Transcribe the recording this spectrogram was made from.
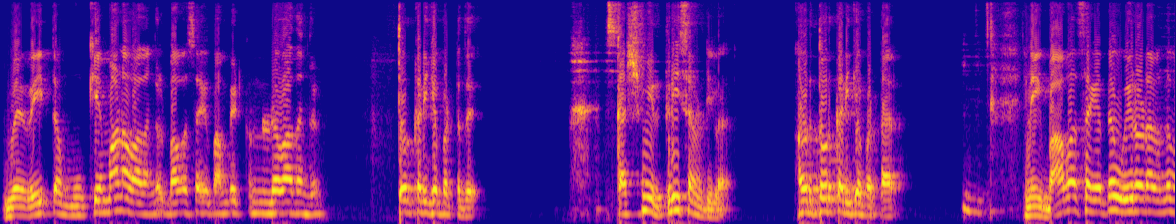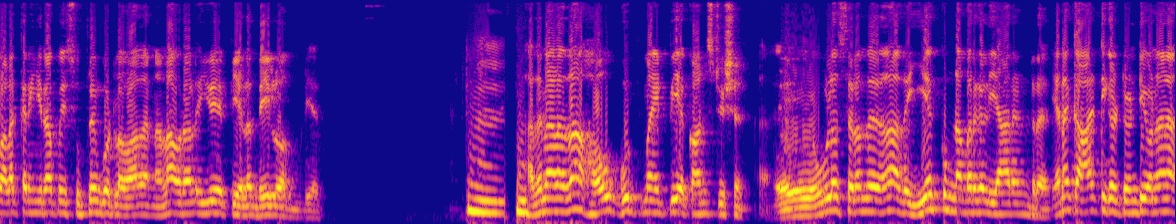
வைத்த முக்கியமான வாதங்கள் பாபா சாஹேப் அம்பேத்கருடைய வாதங்கள். தோற்கடிக்கப்பட்டது. காஷ்மீர் த்ரீ செவன்டில அவர் தோற்கடிக்கப்பட்டார். இன்னைக்கு பாபா சாஹேப்பை உயிரோட வந்து வழக்கறிஞரா போய் சுப்ரீம் கோர்ட்ல வாதாடினாலும் அவரால் யூஏபிஎல பெயில் வாங்க முடியாது. அதனாலதான் how good might be a constitution எவ்வளவு சிறந்ததுன்னா அதை இயக்கும் நபர்கள் யாருன்ற எனக்கு ஆர்டிகல் டுவெண்ட்டி ஒன்னா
